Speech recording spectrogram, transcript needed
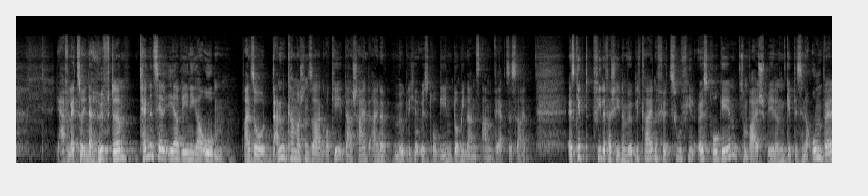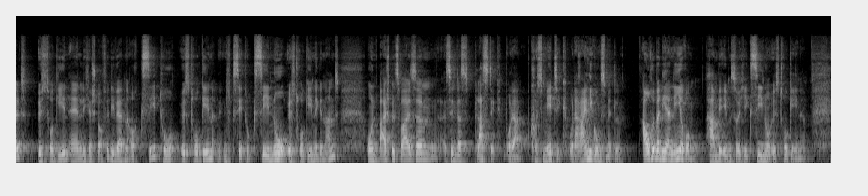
ja, vielleicht so in der Hüfte, tendenziell eher weniger oben. Also dann kann man schon sagen, okay, da scheint eine mögliche Östrogendominanz am Werk zu sein. Es gibt viele verschiedene Möglichkeiten für zu viel Östrogen. Zum Beispiel gibt es in der Umwelt östrogenähnliche Stoffe, die werden auch Xetoöstrogene, nicht Xeto, Xenoöstrogene genannt. Und beispielsweise sind das Plastik oder Kosmetik oder Reinigungsmittel. Auch über die Ernährung haben wir eben solche Xenoöstrogene.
